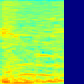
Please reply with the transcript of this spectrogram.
Yes.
